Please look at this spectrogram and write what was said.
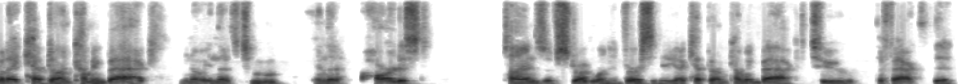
But I kept on coming back, you know, in the in the hardest times of struggle and adversity, I kept on coming back to the fact that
